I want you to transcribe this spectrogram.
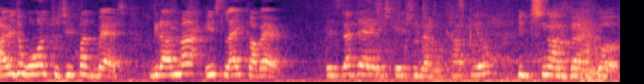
I don't want to sleep at best. Grandma is like a bear. Is that the education that we taught you? It's not very good.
